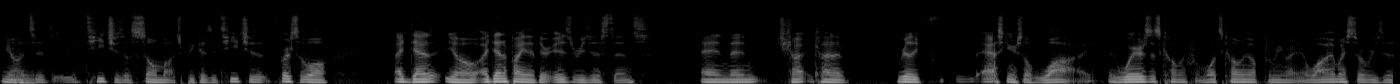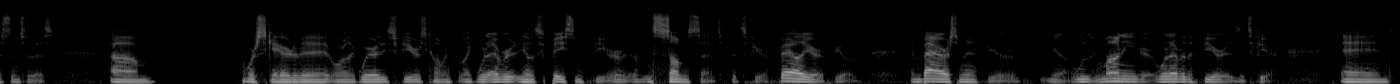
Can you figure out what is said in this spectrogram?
You know, it's, Mhm. it's it teaches us so much because it teaches first of all, ident- you know identifying that there is resistance, and then ki- kind of really f- asking yourself why. Like, where is this coming from? What's coming up for me right now? Why am I so resistant to this? Um, or scared of it, or like where are these fears coming from? Like whatever you know, it's based in fear in some sense. If it's fear of failure, fear of embarrassment, fear of you know losing money, fear- whatever the fear is, it's fear. And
